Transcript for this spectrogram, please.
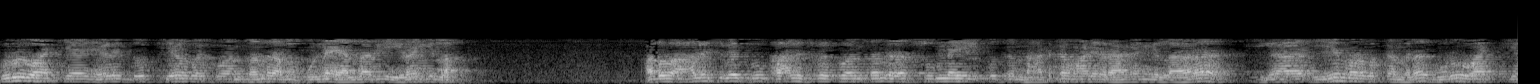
ಗುರು ವಾಕ್ಯ ಹೇಳಿದ್ದು ಕೇಳಬೇಕು ಅಂತಂದ್ರೆ ಅದು ಪುಣ್ಯ ಎಲ್ಲರಿಗೂ ಇರಂಗಿಲ್ಲ. ಅದು ಆಲಿಸಬೇಕು, ಪಾಲಿಸಬೇಕು ಅಂತಂದ್ರ ಸುಮ್ಮನೆ ಇಲ್ಲಿ ಕೂತು ನಾಟಕ ಮಾಡಿದ್ರೆ ಆಗಂಗಿಲ್ಲ. ಈಗ ಏನ್ ಮಾಡ್ಬೇಕಂದ್ರ ಗುರು ವಾಕ್ಯ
